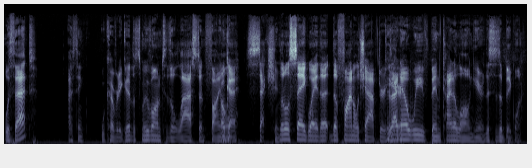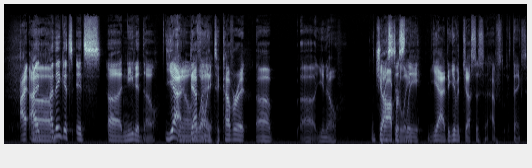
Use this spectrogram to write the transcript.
With that, I think we covered it good. Let's move on to the last and final Okay. section. Little segue, the the final chapter. because I know we've been kind of long here. This is a big one. I I, I Um, think it's it's uh, needed though. Yeah, you know, definitely to cover it. Uh, uh, you know, Justly. properly. Yeah, to give it justice. Absolutely. Thanks.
